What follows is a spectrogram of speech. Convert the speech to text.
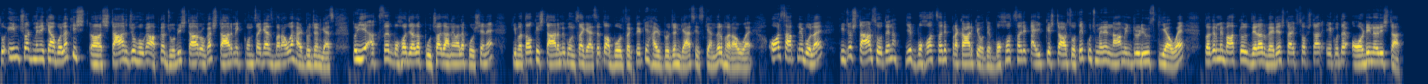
तो इन शॉर्ट मैंने क्या बोला कि स्टार जो होगा, आपका जो भी स्टार होगा स्टार में कौन सा गैस भरा हुआ है? हाइड्रोजन गैस तो ये अक्सर बहुत ज़्यादा पूछा जाने वाला क्वेश्चन है कि बताओ कि स्टार में कौन सा गैस है? तो आप बोल सकते हो कि हाइड्रोजन गैस इसके अंदर भरा हुआ है। और साथ में बोला है कि जो स्टार्स होते हैं ना, ये बहुत सारे प्रकार के होते हैं, बहुत सारे टाइप के स्टार्स होते हैं। कुछ मैंने नाम इंट्रोड्यूस किया हुआ है। तो अगर मैं बात करूँ there are various types of star एक होता है ऑर्डिनरी स्टार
